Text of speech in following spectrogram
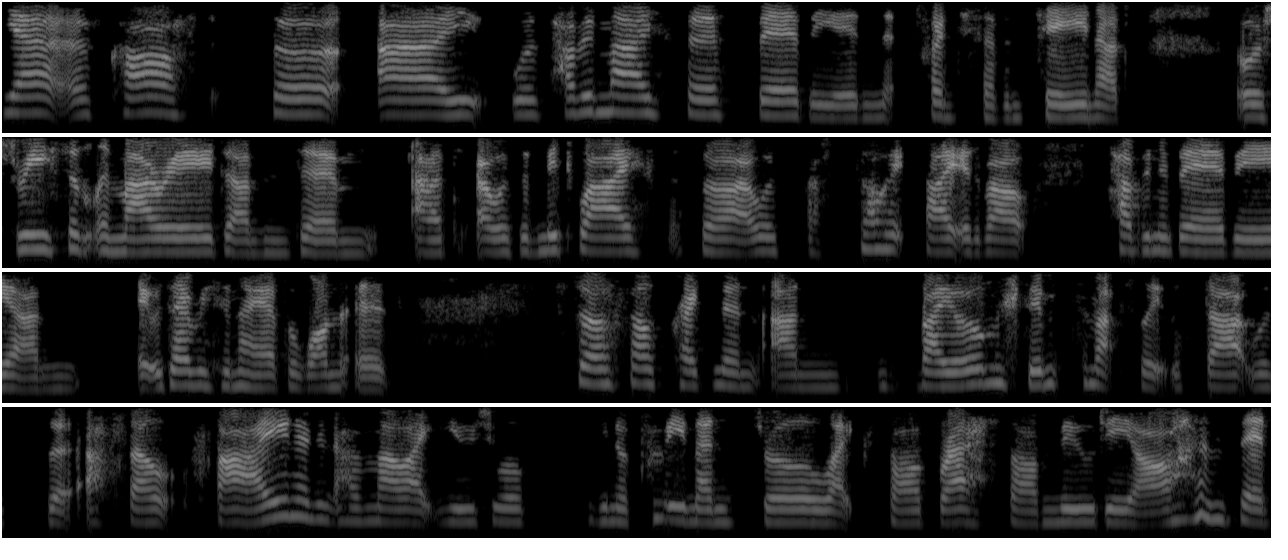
Yeah, of course. So I was having my first baby in 2017. I'd, I was recently married and um, I was a midwife. So I was, I was so excited about having a baby and it was everything I ever wanted. So I fell pregnant and my only symptom actually at the start was that I felt fine. I didn't have my like usual, you know, premenstrual like sore breast or moody or anything.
